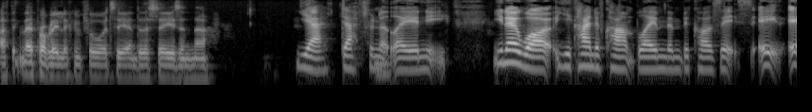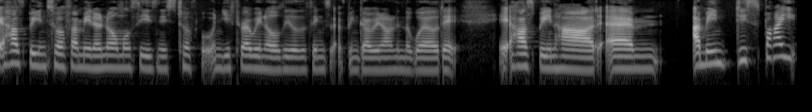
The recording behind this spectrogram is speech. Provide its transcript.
I think they're probably looking forward to the end of the season now. Yeah, definitely, and you know what you kind of can't blame them because it's it, it has been tough i mean a normal season is tough but when you throw in all the other things that have been going on in the world it it has been hard um I mean, despite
